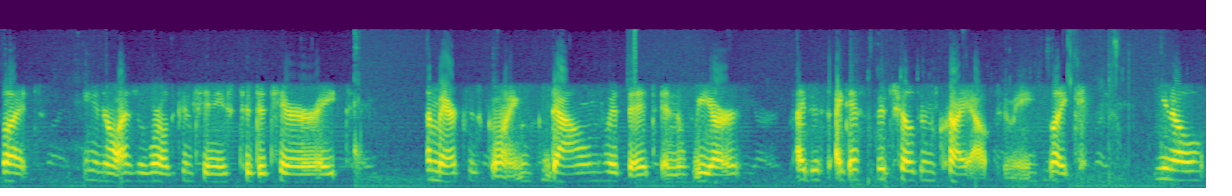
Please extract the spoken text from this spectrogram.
But, you know, as the world continues to deteriorate, America's going down with it and we are I just I guess the children cry out to me. Like, you know,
